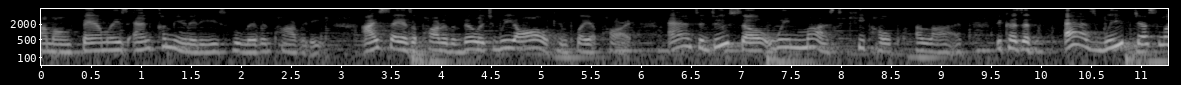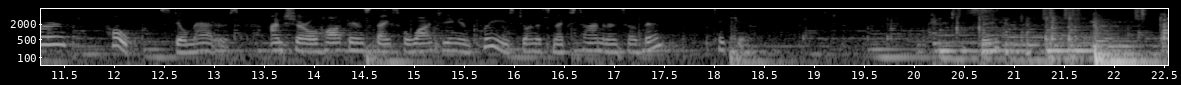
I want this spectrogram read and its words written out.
among families and communities who live in poverty. I say as a part of the village, we all can play a part. And to do so, we must keep hope alive. Because if, as we've just learned, hope still matters. I'm Cheryl Hawkins. Thanks for watching, and please join us next time. And until then, take care. Thank you.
